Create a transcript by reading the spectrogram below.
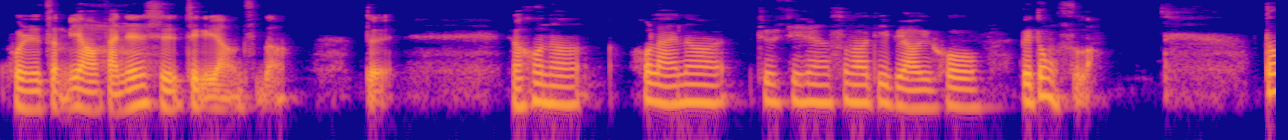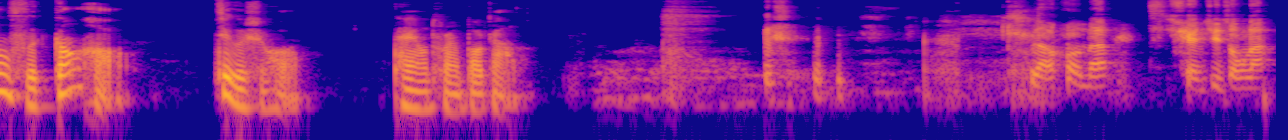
或者怎么样，反正是这个样子的，对。然后呢，后来呢，就是这些人送到地表以后被冻死了，冻死刚好这个时候太阳突然爆炸了，然后呢，全剧终了，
